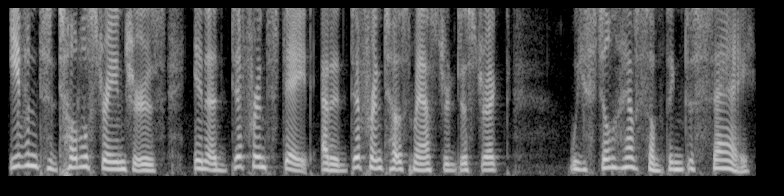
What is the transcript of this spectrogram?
even to total strangers in a different state at a different Toastmaster district, we still have something to say.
